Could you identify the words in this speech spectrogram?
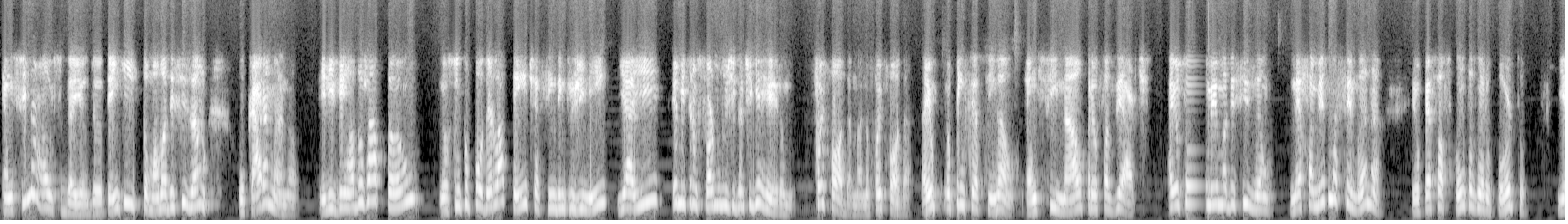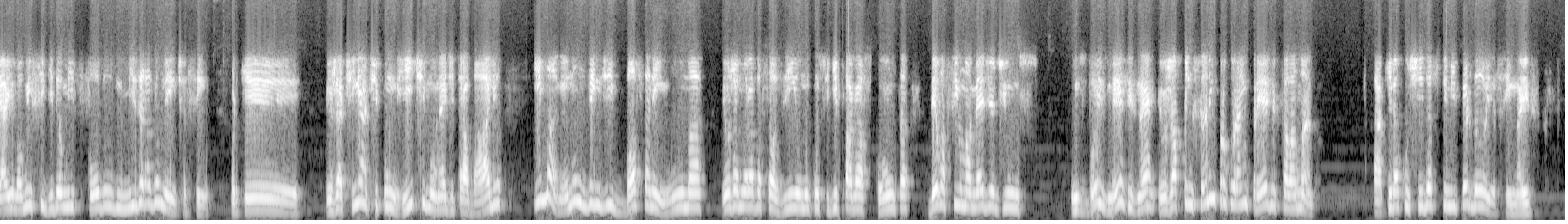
é um sinal isso daí, eu, tenho que tomar uma decisão. O cara, mano, ele vem lá do Japão, eu sinto o poder latente, assim, dentro de mim, e aí eu me transformo no gigante guerreiro. Foi foda, mano, foi foda. Aí eu, eu pensei assim, não, é um sinal para eu fazer arte. Aí eu tomei uma decisão. Nessa mesma semana, eu peço as contas no aeroporto, e aí logo em seguida eu me fodo miseravelmente, assim, porque eu já tinha, tipo, um ritmo, né, de trabalho, e, mano, eu não vendi bosta nenhuma, eu já morava sozinho, não consegui pagar as contas, deu assim uma média de uns uns dois meses, né, eu já pensando em procurar emprego e falar, mano, a Kirakushida se me perdoe, assim, mas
